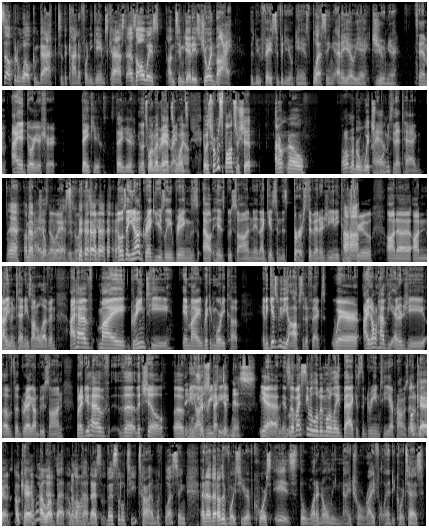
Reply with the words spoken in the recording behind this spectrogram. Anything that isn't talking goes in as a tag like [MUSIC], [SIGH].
What's up, and welcome back to the Kinda Funny Games cast. As always, I'm Tim Gettys, joined by the new face of video games, Blessing Adeoye Jr. Tim, I adore your shirt. Thank you. Thank you. It's one of my fancy right ones. now. It was from a sponsorship. I don't know. I don't remember which Oh, yeah, let me see that tag. Eh, I'm having Uh, trouble. there's no way. There's no way I see it. [LAUGHS] I will say, you know how Greg usually brings out his Busan and that gives him this burst of energy and he comes Uh-huh. through on uh on not even 10, he's on 11. I have my green tea in my Rick and Morty cup and it gives me the opposite effect where I don't have the energy of the Greg on Busan, but I do have the the chill of the me on green tea. introspectiveness. Yeah, and so if I seem a little bit more laid back, it's the green tea. I promise. I don't Okay, okay, I, like love that. that. I No, love that. Nice, nice little tea time with Blessing. And uh, that other voice you hear, of course, is the one and only Nitro Rifle, Andy Cortez.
